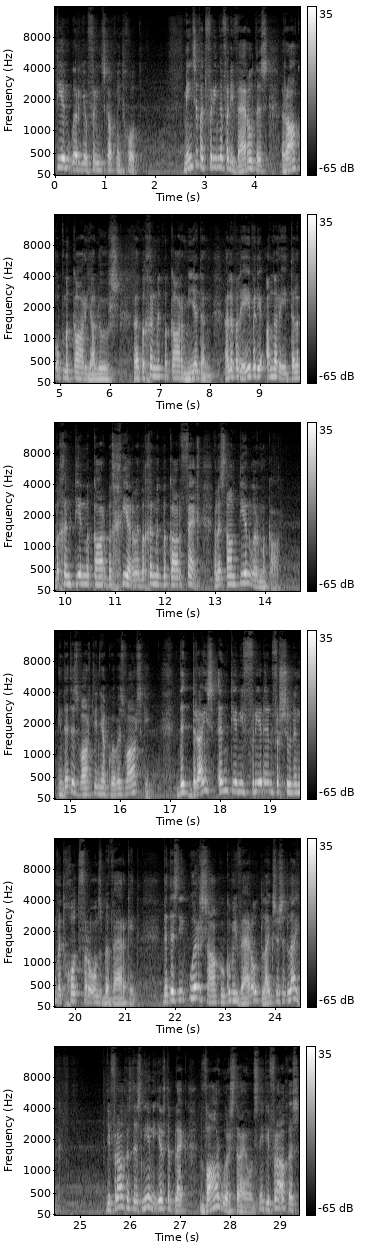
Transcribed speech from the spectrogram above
teenoor jou vriendskap met God. Mense wat vriende van die wêreld is, raak op mekaar jaloers. Hulle begin met mekaar meeding. Hulle wil hê wat die ander het. Hulle begin teen mekaar begeer. Hulle begin met mekaar veg. Hulle staan teenoor mekaar. En dit is waarteen Jakobus waarsku. Dit druis in teen die vrede en versoening wat God vir ons bewerk het. Dit is die oorsaak hoekom die wêreld lyk soos dit lyk. Die vraag is dis nie in die eerste plek waaroor stry ons nie. Die vraag is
